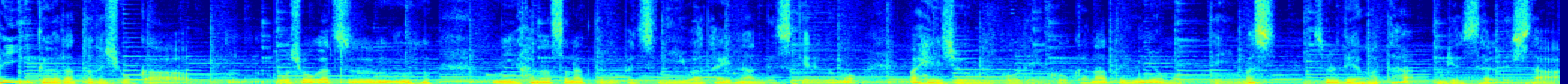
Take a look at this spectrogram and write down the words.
はいいかがだったでしょうか。お正月に話さなくても別にいい話題なんですけれども、まあ、平常運行でいこうかなというふうに思っています。それではまたリュウサルでした。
